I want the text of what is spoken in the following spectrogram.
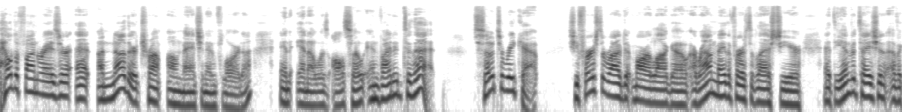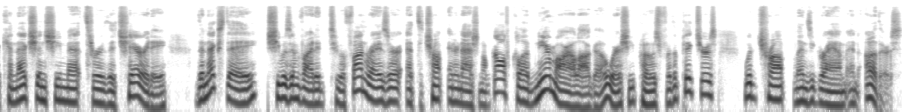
held a fundraiser at another Trump owned mansion in Florida, and Inna was also invited to that. So, to recap, she first arrived at Mar a Lago around May the 1st of last year at the invitation of a connection she met through the charity the next day, she was invited to a fundraiser at the Trump International Golf Club near Mar a Lago, where she posed for the pictures with Trump, Lindsey Graham, and others.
